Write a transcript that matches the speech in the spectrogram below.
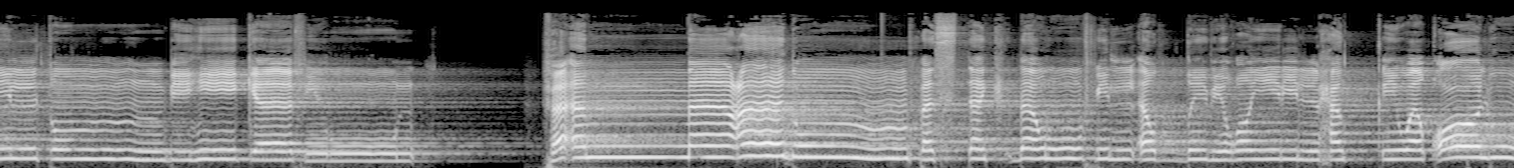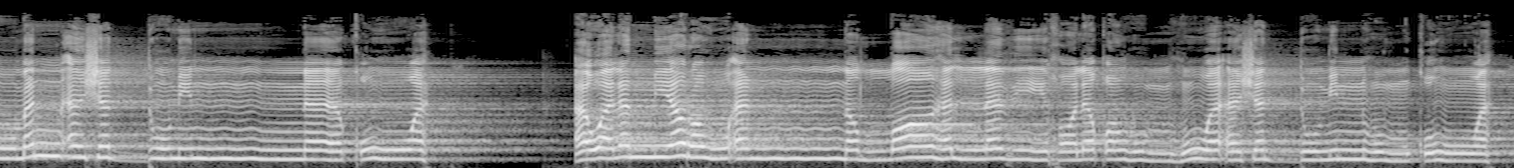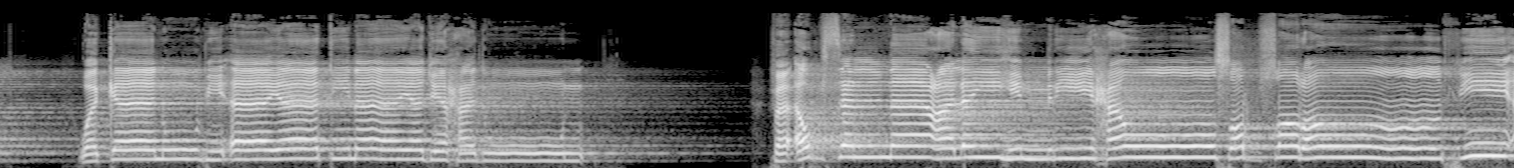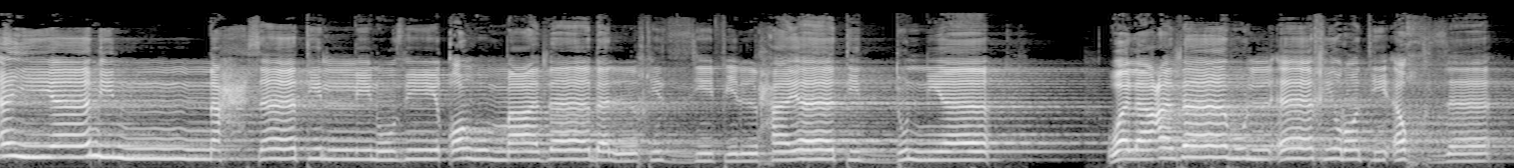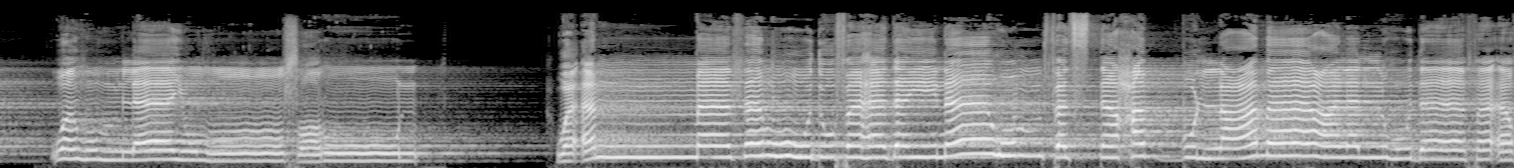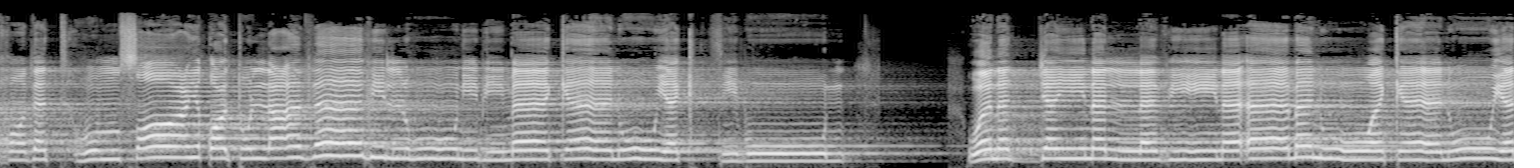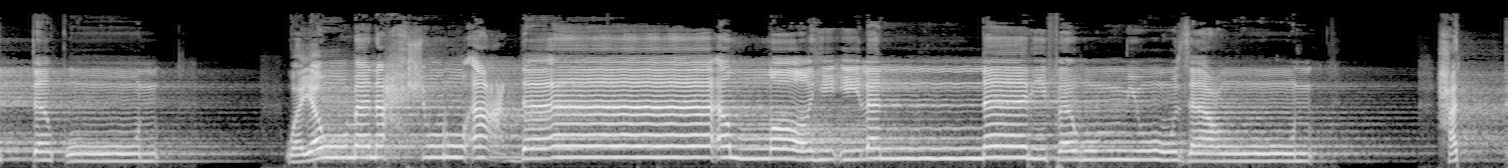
ارسلتم به كافرون فأما عاد فاستكبروا في الأرض بغير الحق وقالوا من أشد منا قوة أولم يروا أن الله الذي خلقهم هو اشد منهم قوة وكانوا بآياتنا يجحدون. فأرسلنا عليهم ريحا صرصرا في أيام نحسات لنذيقهم عذاب الخزي في الحياة الدنيا. ولعذاب الآخرة اخزي وهم لا ينصرون. وأما ثمود فهديناهم فاستحبوا العمى على الهدى فأخذتهم صاعقة العذاب الهون بما كانوا يكسبون. ونجينا الذين آمنوا وكانوا يتقون. ويوم نحشر أعداء الله إلى النار فهم يوزعون. حتى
